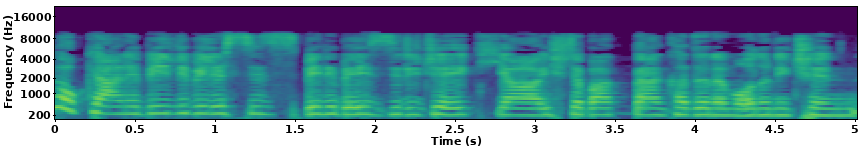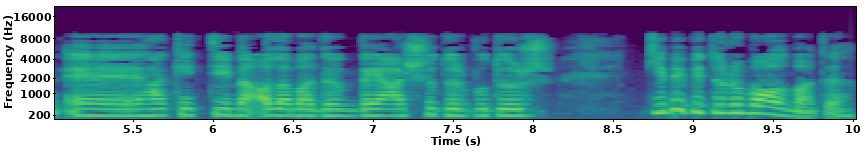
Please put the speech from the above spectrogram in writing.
yok yani belli belirsiz beni bezdirecek ya işte bak ben kadınım onun için eee, hak ettiğimi alamadım veya şudur budur gibi bir durum olmadı.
